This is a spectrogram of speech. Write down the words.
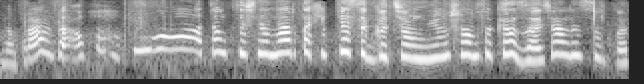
Naprawdę? O, o, tam ktoś na nartach i piesek go ciągnie, muszę wam pokazać, ale super.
